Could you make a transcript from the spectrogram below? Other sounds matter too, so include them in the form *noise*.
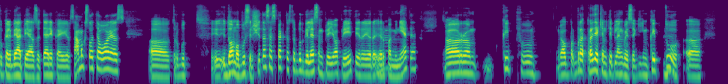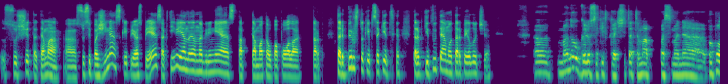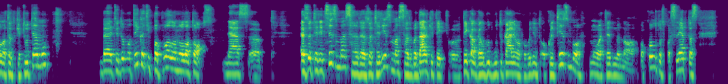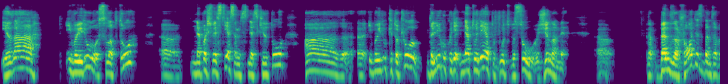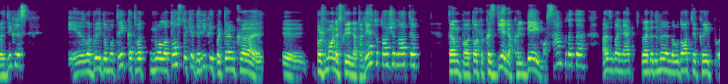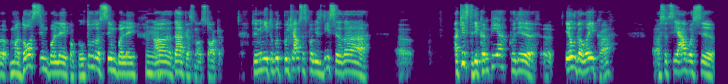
tu kalbėjai apie ezoteriką ir samokslo teorijas. Uh, turbūt įdomu bus ir šitas aspektas, turbūt galėsim prie jo prieiti ir, ir, ir mhm. paminėti. Ar kaip, gal pradėkim taip lengvai, sakykim, kaip tu uh, su šita tema uh, susipažinęs, kaip prie jos prieėjęs, aktyviai ją nagrinėjęs, ta tema tau papuola tarp, tarp pirštų, kaip sakyt, *laughs* tarp kitų temų, tarp eilučių. Manau, galiu sakyti, kad šita tema pas mane papuola tarp kitų temų. Bet įdomu tai, kad jį papuola nuolatos, nes e, ezotericizmas ar ezoterizmas, arba dar kitaip, e, tai, ką galbūt būtų galima pavadinti okultizmu, nuo termino okultus, paslėptas, yra įvairių slaptų, e, nepašvestiesiams neskirtų, ar įvairių kitokių dalykų, kurie neturėtų būti visų žinomi. Bendras žodis, bendras vardiklis Ir labai įdomu tai, kad vat, nuolatos tokie dalykai patenka e, pa žmonės, kurie neturėtų to žinoti, tampa tokio kasdienio kalbėjimo samprata, arba net pradedami naudoti kaip e, mados simboliai, popkultūros simboliai, mhm. ar dar kas nors tokio. Tu minėjai, turbūt puikiausias pavyzdys yra uh, akis trikampyje, kuri ilgą laiką asocijavosi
